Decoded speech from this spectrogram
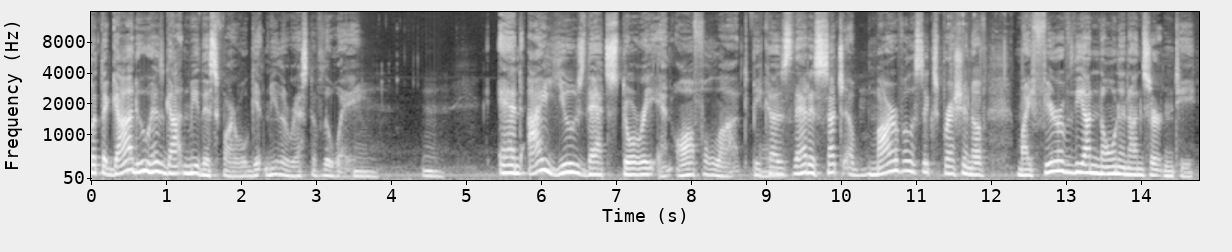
But the God who has gotten me this far will get me the rest of the way. Mm. Mm. And I use that story an awful lot because that is such a marvelous expression of my fear of the unknown and uncertainty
